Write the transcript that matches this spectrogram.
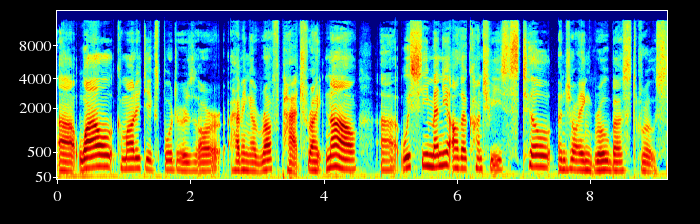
uh, while commodity exporters are having a rough patch right now, we see many other countries still enjoying robust growth.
